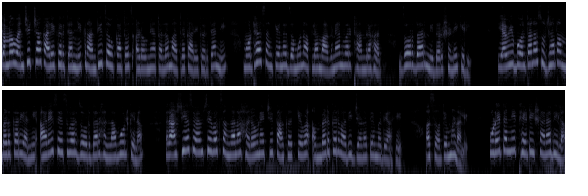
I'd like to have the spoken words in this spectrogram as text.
त्यामुळे वंचितच्या कार्यकर्त्यांनी क्रांती चौकातच अडवण्यात आलं. मात्र कार्यकर्त्यांनी मोठ्या संख्येनं जमून आपल्या मागण्यांवर ठाम राहत जोरदार निदर्शने केली. यावेळी बोलताना सुजात आंबेडकर यांनी आर एस एसवर जोरदार हल्लाबोल केला. राष्ट्रीय स्वयंसेवक संघाला हरवण्याची ताकद केवळ आंबेडकरवादी जनतेमध्ये आहे असं ते म्हणाले. पुढे त्यांनी थेट इशारा दिला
